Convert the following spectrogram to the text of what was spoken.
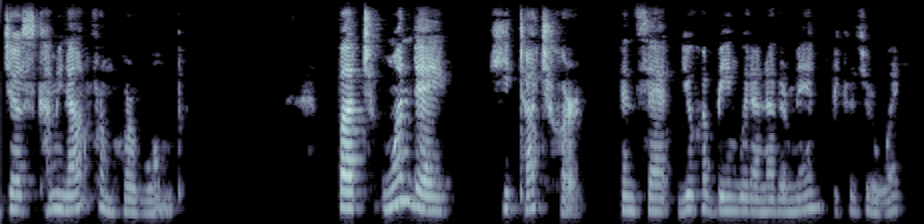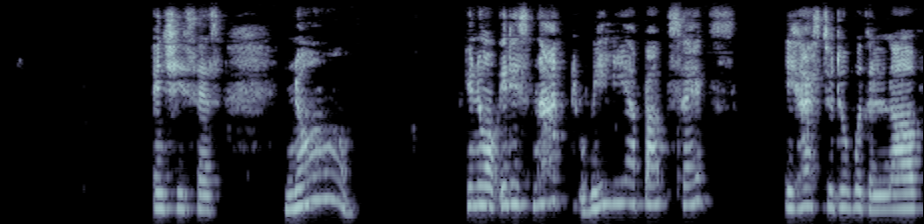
just coming out from her womb. But one day he touched her and said, You have been with another man because you're wet. And she says, No, you know, it is not really about sex. It has to do with the love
